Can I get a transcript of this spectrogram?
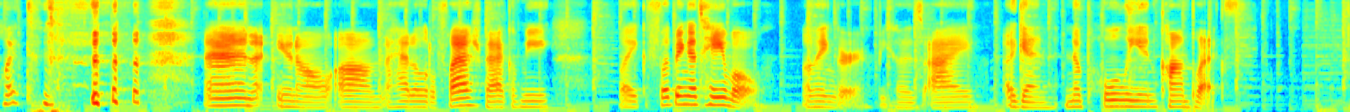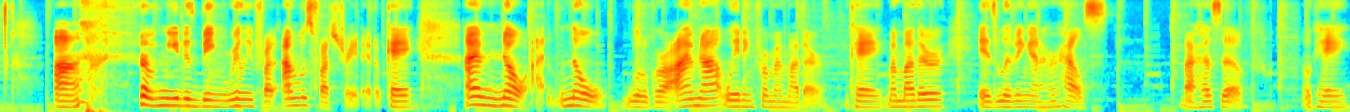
what? and, you know, um, I had a little flashback of me like flipping a table of anger because I, again, Napoleon complex. Um, of me just being really fr- I was frustrated, okay? I'm no no little girl. I'm not waiting for my mother, okay? My mother is living at her house by herself, okay?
